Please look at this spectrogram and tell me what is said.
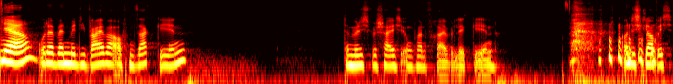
Ja. Oder wenn mir die Weiber auf den Sack gehen, dann würde ich wahrscheinlich irgendwann freiwillig gehen. Und ich glaube, ich,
